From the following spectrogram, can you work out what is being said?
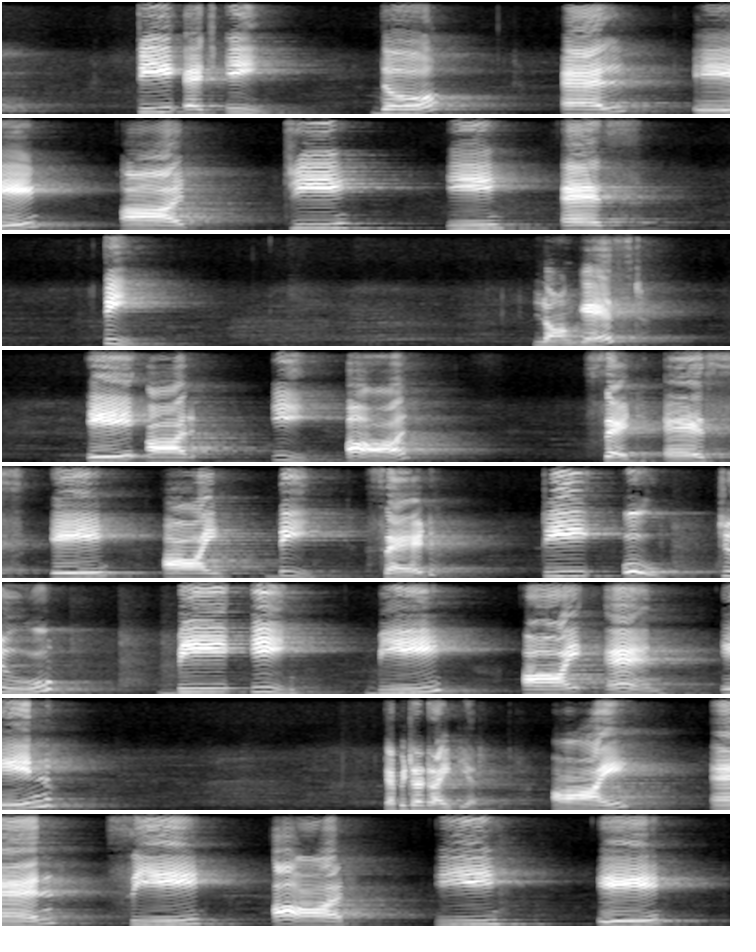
T H E. The L A R G E S T. Longest. A R E R said S A I D. Said T O to B E B I N in capital right here. I N C R E A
